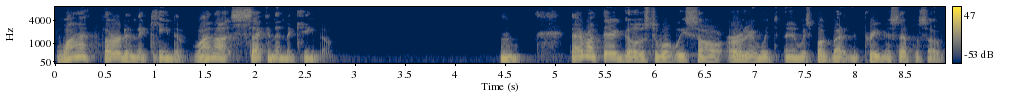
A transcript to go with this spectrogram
why third in the kingdom? Why not second in the kingdom? Hmm. That right there goes to what we saw earlier, and we, and we spoke about it in the previous episode.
